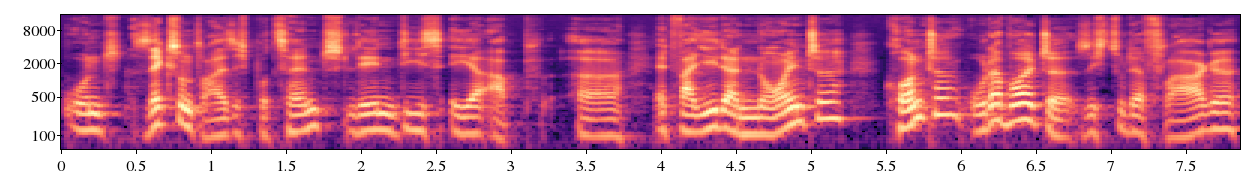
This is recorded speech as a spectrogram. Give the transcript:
und 36 Prozent lehnen dies eher ab. Äh, etwa jeder Neunte konnte oder wollte sich zu der Frage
